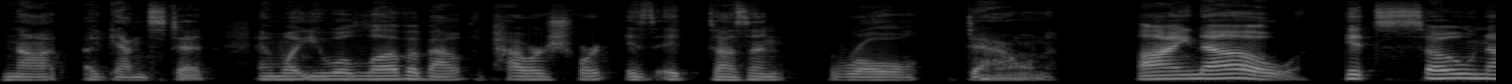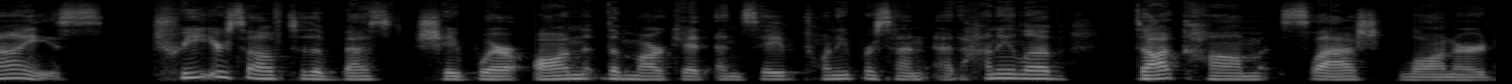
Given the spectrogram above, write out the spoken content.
not against it. And what you will love about the Power Short is it doesn't roll down. I know it's so nice. Treat yourself to the best shapewear on the market and save 20% at honeylove.com slash Lawnerd.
